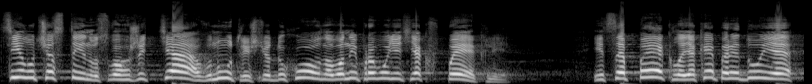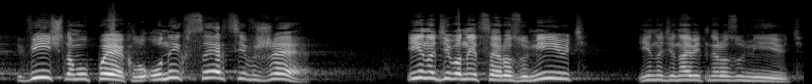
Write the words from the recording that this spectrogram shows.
цілу частину свого життя, внутрішньо, духовно, вони проводять як в пеклі. І це пекло, яке передує вічному пеклу, у них в серці вже. Іноді вони це розуміють, іноді навіть не розуміють.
